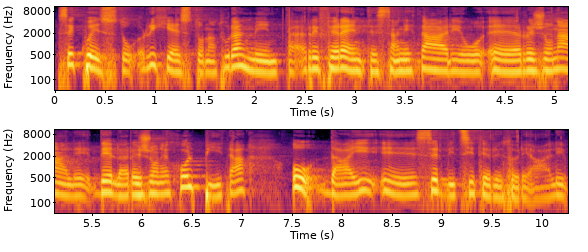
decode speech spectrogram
se questo richiesto naturalmente referente sanitario eh, regionale della regione colpita o dai eh, servizi territoriali.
